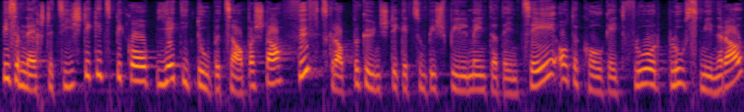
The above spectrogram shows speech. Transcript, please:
bis am nächsten Dienstag gibt es bei Coop jede Tube Zahnpasta 50 Rappen günstiger, zum Beispiel Mentadent C oder Colgate Fluor Plus Mineral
